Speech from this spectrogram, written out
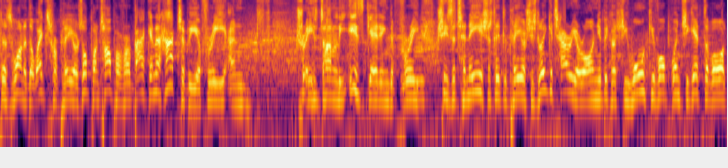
There's one of the Wexford players up on top of her back, and it had to be a free. And Therese Donnelly is getting the free. She's a tenacious little player. She's like a terrier on you because she won't give up when she gets the ball.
